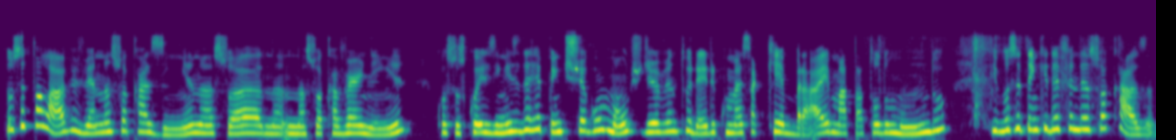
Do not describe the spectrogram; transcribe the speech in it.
Então você tá lá vivendo na sua casinha, na sua, na, na sua caverninha, com as suas coisinhas, e de repente chega um monte de aventureiro e começa a quebrar e matar todo mundo, e você tem que defender a sua casa.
